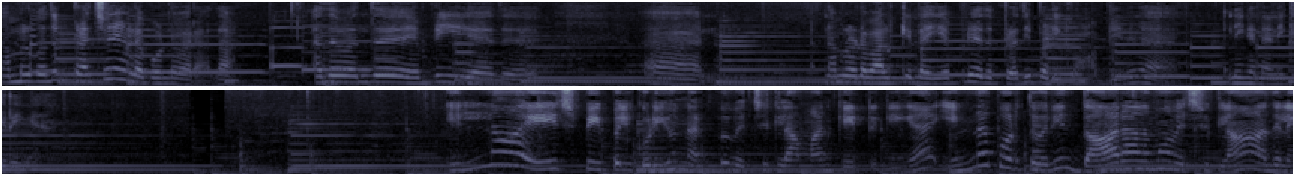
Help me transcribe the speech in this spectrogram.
நம்மளுக்கு வந்து பிரச்சனைகளை கொண்டு வராதா? அது வந்து எப்படி அது நம்மளோட வாழ்க்கையில் எப்படி அது பிரதிபலிக்கும் அப்படின்னு நீங்கள் நினைக்கிறீங்க? ஏஜ் பீப்புள் கூடயும் நட்பு வச்சுக்கலாமான்னு கேட்டிருக்கீங்க. என்னை பொறுத்தவரையும் தாராளமாக வச்சுக்கலாம். அதில்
